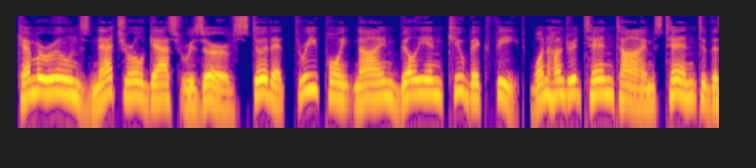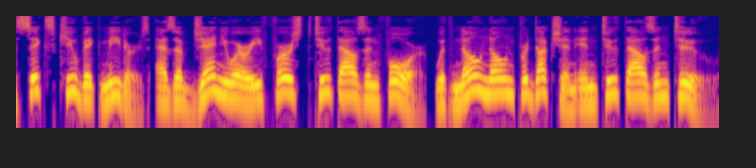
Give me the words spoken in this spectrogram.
Cameroon's natural gas reserves stood at 3.9 billion cubic feet, 110 times 10 to the 6 cubic meters as of January 1, 2004, with no known production in 2002.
